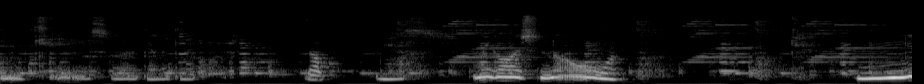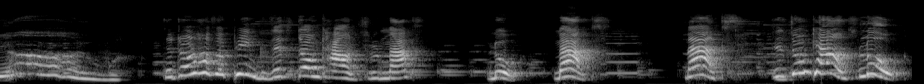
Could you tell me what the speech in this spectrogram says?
Okay, so I'm gonna get No. this. Oh my gosh, no. No. They don't have a pink. This don't count, Max. Look, Max. Max. This don't count. Look.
